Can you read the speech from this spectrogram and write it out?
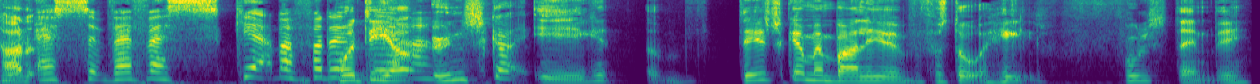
Du, Har du- altså, hvad, hvad sker der for den det, der? jeg ønsker ikke, det skal man bare lige forstå helt fuldstændig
